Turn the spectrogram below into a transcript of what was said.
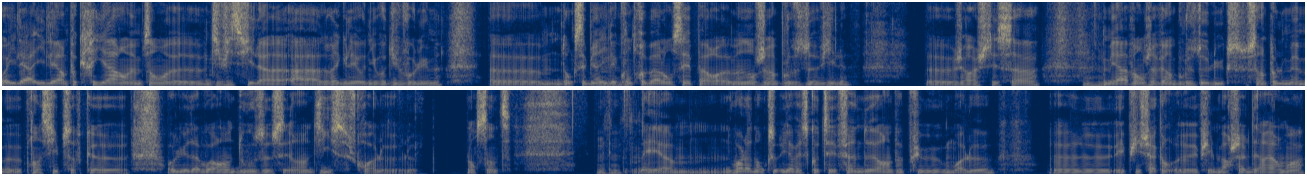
Ouais, il, est, il est un peu criard en même temps, euh, difficile à, à, régler au niveau du volume. Euh, donc c'est bien, il est mhm. contrebalancé par. Euh, maintenant j'ai un blues de ville. Euh, j'ai racheté ça, mhm. mais avant j'avais un blues de luxe. C'est un peu le même euh, principe, sauf que au lieu d'avoir un 12, c'est un 10, je crois, le l'enceinte. Le, mhm. Mais voilà, donc il y avait ce côté Fender un peu plus moelleux. et puis chaque, et puis le Marshall derrière moi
